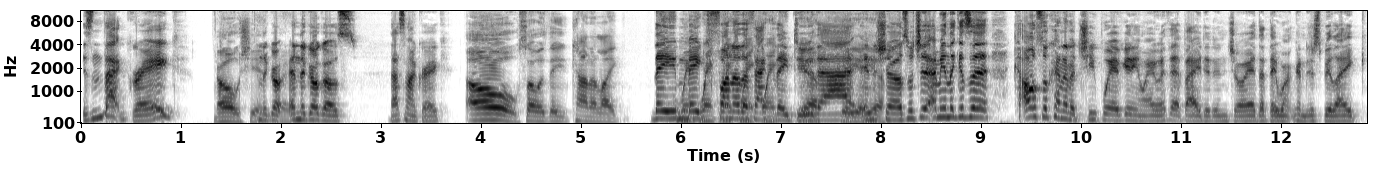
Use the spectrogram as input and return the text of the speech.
"Isn't that Greg?" Oh shit. And the girl and the girl goes, "That's not Greg." oh, so they kind of like They Wink, make wink, fun wink, of the fact that they do Yeah, that yeah, yeah, in shows, which I mean, like, is a also kind of a cheap way of getting away with it. But I did enjoy it that they weren't going to just be like,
